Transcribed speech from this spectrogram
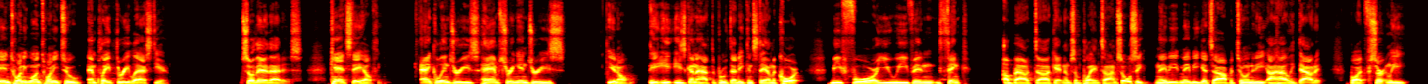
in 21 22, and played three last year. So there that is. Can't stay healthy. Ankle injuries, hamstring injuries. You know, he, he's going to have to prove that he can stay on the court before you even think about uh, getting him some playing time. So we'll see. Maybe maybe he gets an opportunity. I highly doubt it, but certainly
